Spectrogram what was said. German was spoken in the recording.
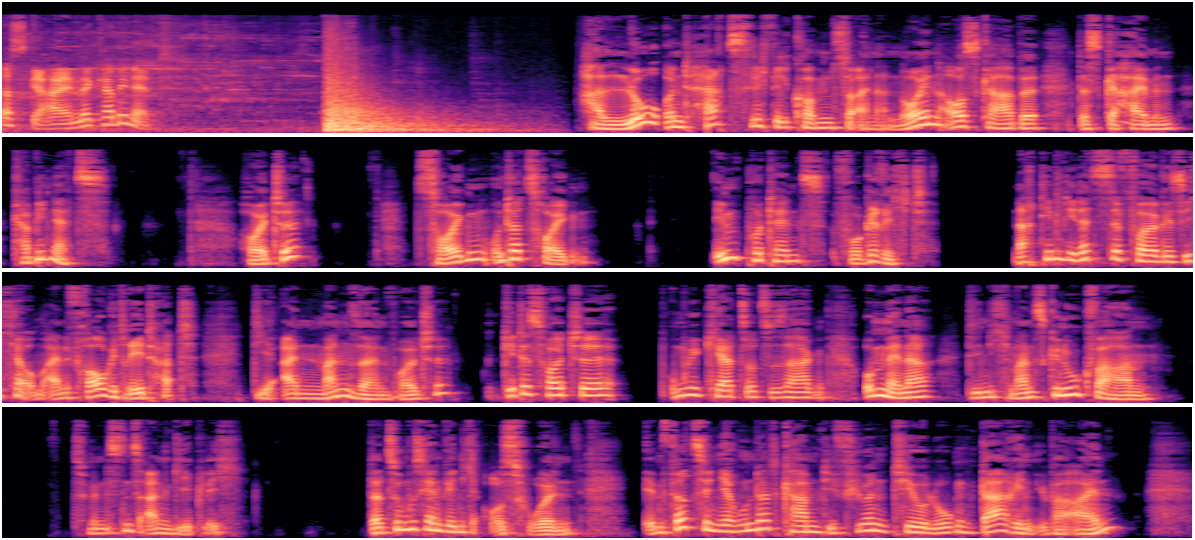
Das geheime Kabinett. Hallo und herzlich willkommen zu einer neuen Ausgabe des geheimen Kabinetts. Heute Zeugen unter Zeugen. Impotenz vor Gericht. Nachdem die letzte Folge sich ja um eine Frau gedreht hat, die ein Mann sein wollte, geht es heute umgekehrt sozusagen um Männer, die nicht manns genug waren. Zumindestens angeblich. Dazu muss ich ein wenig ausholen. Im 14. Jahrhundert kamen die führenden Theologen darin überein,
